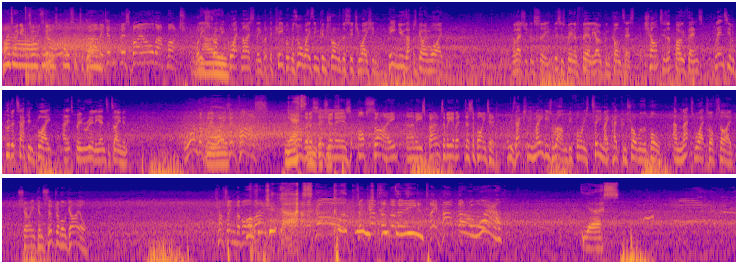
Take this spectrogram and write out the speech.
Why Firing don't I towards thought he was closer to Well, he didn't miss by all that much. Well, he struck it quite nicely, but the keeper was always in control of the situation. He knew that was going wide. Well, as you can see, this has been a fairly open contest. Chances at both ends, plenty of good attacking play, and it's been really entertaining. Wonderfully No. weighted pass. Yes. well, the decision goodness. is offside, and he's bound to be a bit disappointed. Well, he's actually made his run before his teammate had control of the ball, and that's why it's offside. Showing considerable guile. Cutting the ball Oh, back. Yes! And a goal Club to give them take the the lead. lead. They have their Oh, reward. wow! Yes!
